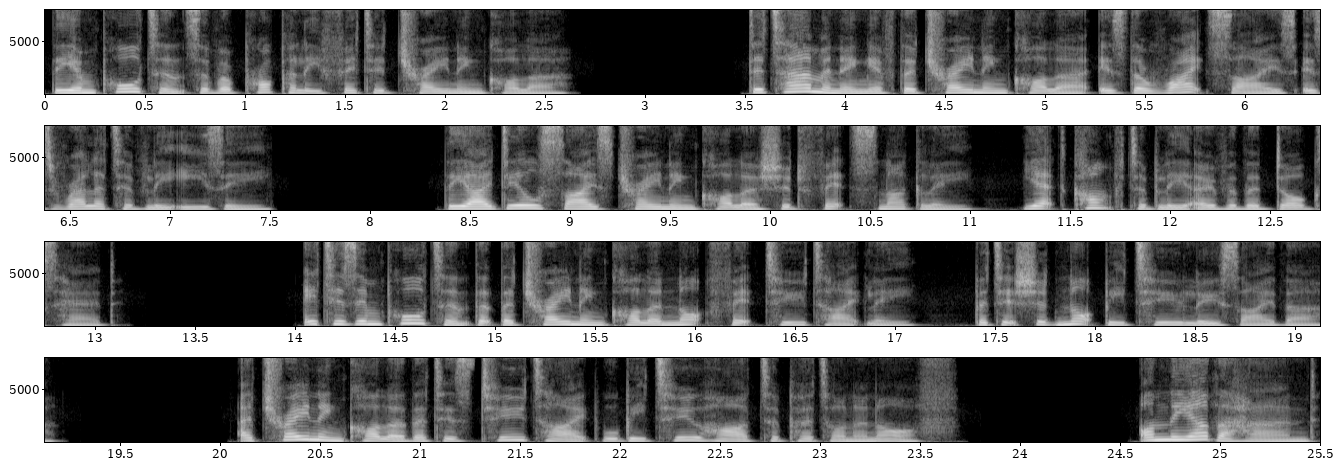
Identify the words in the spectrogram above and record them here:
The importance of a properly fitted training collar. Determining if the training collar is the right size is relatively easy. The ideal size training collar should fit snugly, yet comfortably over the dog's head. It is important that the training collar not fit too tightly, but it should not be too loose either. A training collar that is too tight will be too hard to put on and off. On the other hand,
